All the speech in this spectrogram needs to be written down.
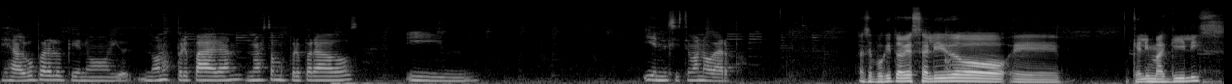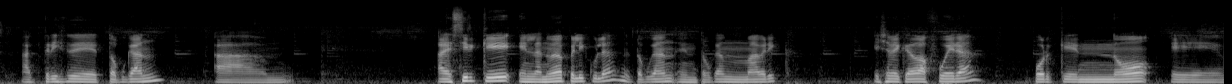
es algo para lo que no, no nos preparan, no estamos preparados y, y en el sistema no garpa. Hace poquito había salido eh, Kelly McGillis, actriz de Top Gun, a, decir que en la nueva película de Top Gun, en Top Gun Maverick, ella había quedado afuera porque no eh,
